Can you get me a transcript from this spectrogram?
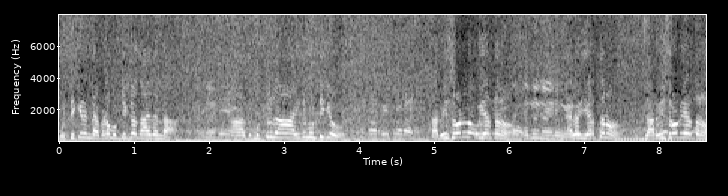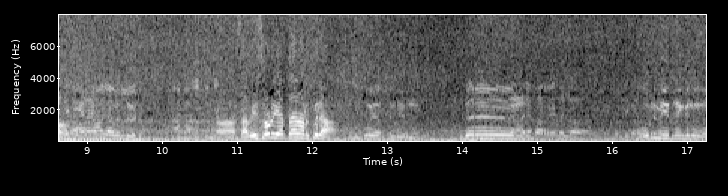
മുട്ടിക്കലുണ്ടോ? ഇവിടെ മുട്ടിക്കോ? സാധ്യത ഉണ്ടാ ആ മുട്ടില്ല ആ ഇത് മുട്ടിക്കോ? സർവീസ് റോഡ് ഉയർത്തണോ? അല്ല ഉയർത്തണോ? സർവീസ് റോഡ് ഉയർത്തണോ? ആ സർവീസ് റോഡ് ഉയർത്താൻ നടക്കൂല. ഇതൊരു ഒരു മീറ്ററെങ്കിലും ഇത്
